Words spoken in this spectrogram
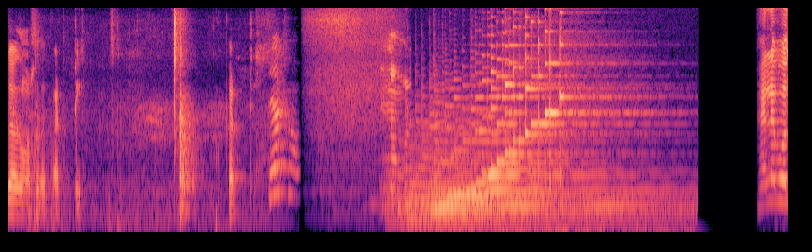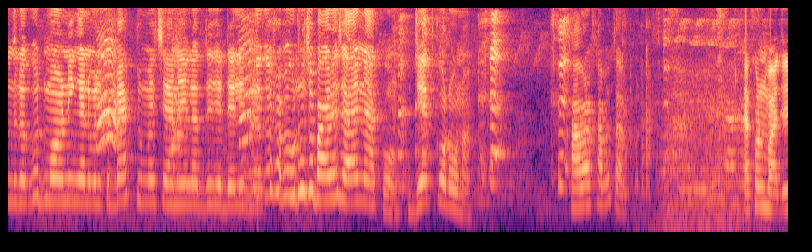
যাও তোমার সাথে কাটটি কাটটি হ্যালো বন্ধুরা good morning and welcome back to my channel আর যে ডেলি ব্লগ সবাই উঠেছে বাইরে যায় না এখন। জেদ করো না। খাবার খাবে তারপরে। এখন বাজে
